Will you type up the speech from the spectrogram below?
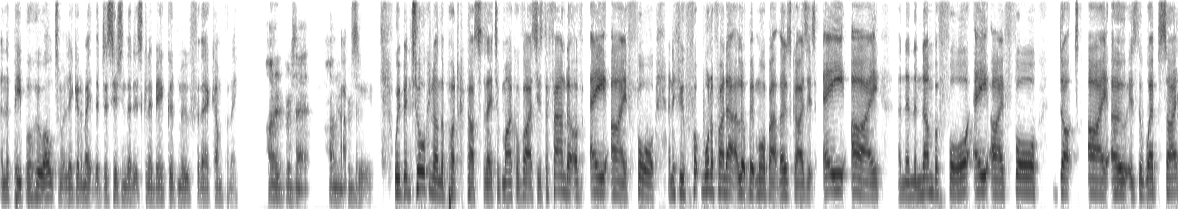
and the people who ultimately are going to make the decision that it's going to be a good move for their company. Hundred percent. 100%. Absolutely. We've been talking on the podcast today to Michael Weiss. He's the founder of AI4. And if you f- want to find out a little bit more about those guys, it's AI and then the number four, AI4.io is the website.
